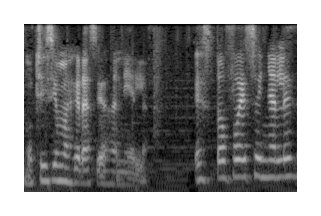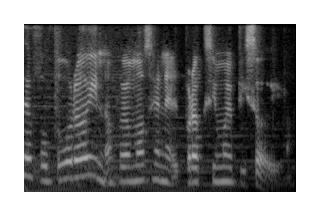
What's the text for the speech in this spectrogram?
Muchísimas gracias, Daniela. Esto fue Señales de Futuro y nos vemos en el próximo episodio.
